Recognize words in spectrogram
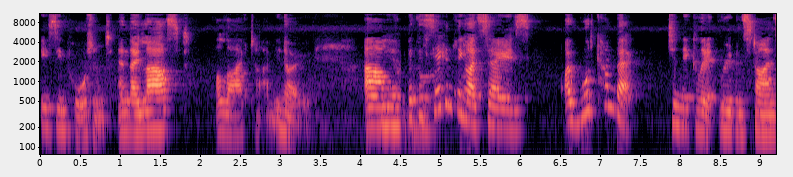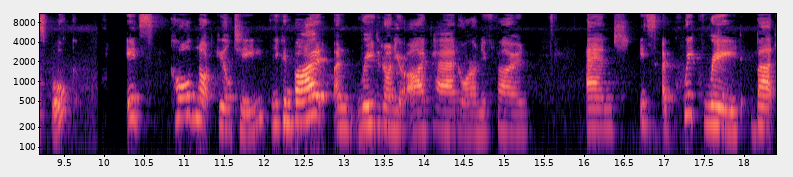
is important and they last a lifetime, you know. Um, yeah. But the second thing I'd say is I would come back to Nicolette Rubinsztein's book. It's called Not Guilty. You can buy it and read it on your iPad or on your phone. And it's a quick read, but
